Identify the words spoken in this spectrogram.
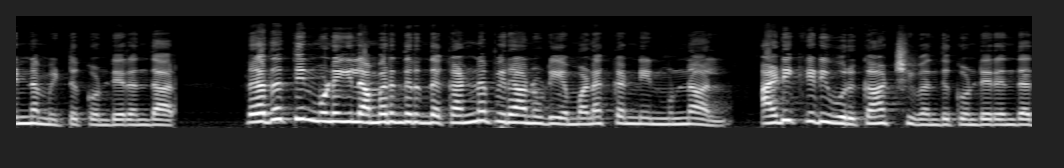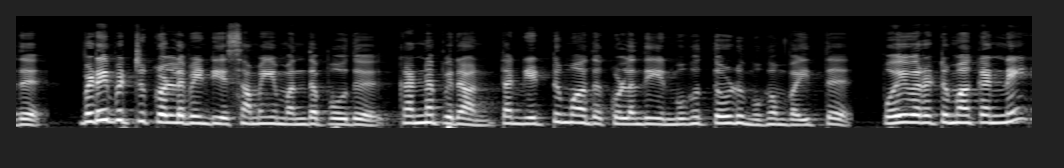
எண்ணமிட்டுக் கொண்டிருந்தார். ரதத்தின் முனையில் அமர்ந்திருந்த கண்ணபிரானுடைய மணக்கண்ணின் முன்னால் அடிக்கடி ஒரு காட்சி வந்து கொண்டிருந்தது. விடைபெற்றுக் கொள்ள வேண்டிய சமயம் வந்தபோது கண்ணபிரான் தன் எட்டு மாத குழந்தையின் முகத்தோடு முகம் வைத்து போய் வரட்டுமா கண்ணே?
